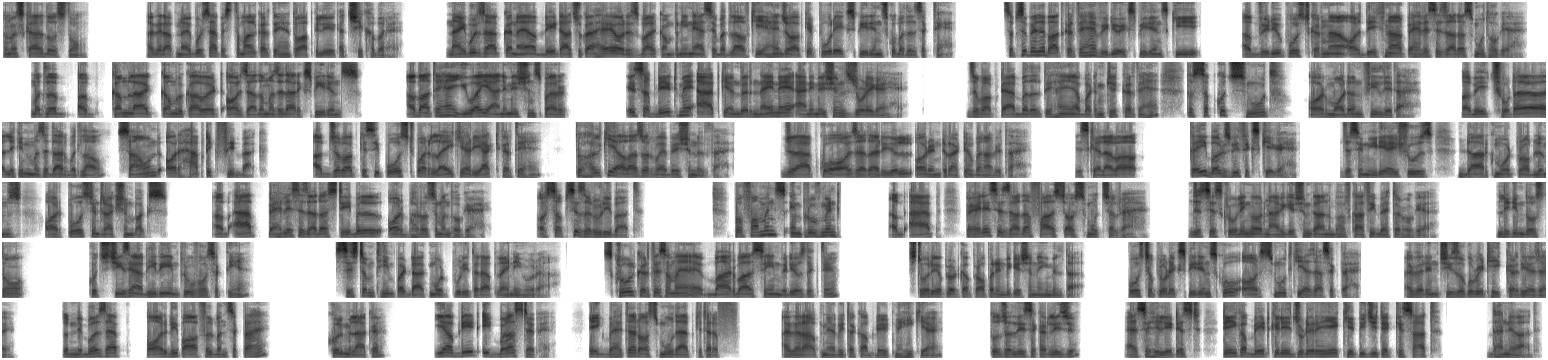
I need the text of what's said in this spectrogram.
नमस्कार दोस्तों। अगर आप नाइबुर्स ऐप इस्तेमाल करते हैं तो आपके लिए एक अच्छी खबर है। नाइबुर्स ऐप का नया अपडेट आ चुका है और इस बार कंपनी ने ऐसे बदलाव किए हैं जो आपके पूरे एक्सपीरियंस को बदल सकते हैं। सबसे पहले बात करते हैं वीडियो एक्सपीरियंस की। अब वीडियो पोस्ट करना और देखना पहले से ज़्यादा स्मूथ हो गया है। मतलब अब कम लैग कम रुकावट और ज़्यादा मज़ेदार एक्सपीरियंस अब आते हैं यू आई पर। इस अपडेट में ऐप के अंदर नए नए एनिमेशन जोड़े गए हैं। जब आप टैब बदलते हैं या बटन क्लिक करते हैं तो सब कुछ स्मूथ और मॉडर्न फील देता है। अब एक छोटा लेकिन मज़ेदार बदलाव साउंड और हैप्टिक फीडबैक अब जब आप किसी पोस्ट पर लाइक या रिएक्ट करते हैं तो हल्की आवाज़ और वाइब्रेशन मिलता है, जो ऐप को और ज़्यादा रियल और इंटरेक्टिव बना देता है। इसके अलावा, कई बग्स भी फिक्स किए गए हैं, जैसे media issues dark mode problems और पोस्ट इंटरेक्शन बग्स अब ऐप पहले से ज़्यादा स्टेबल और भरोसेमंद हो गया है, और सबसे ज़रूरी बात परफॉर्मेंस इंप्रूवमेंट अब ऐप पहले से ज़्यादा फास्ट और स्मूथ चल रहा है जिससे स्क्रोलिंग और नेविगेशन का अनुभव काफ़ी बेहतर हो गया है। लेकिन दोस्तों, कुछ चीज़ें अभी भी इंप्रूव हो सकती हैं। सिस्टम थीम पर डार्क मोड पूरी तरह अप्लाई नहीं हो रहा। स्क्रोल करते समय बार बार सेम वीडियोस दिखते हैं। स्टोरी अपलोड का प्रॉपर इंडिकेशन नहीं मिलता। पोस्ट अपलोड एक्सपीरियंस को और स्मूथ किया जा सकता है। अगर इन चीज़ों को भी ठीक कर दिया जाए तो निबर्स ऐप और भी पावरफुल बन सकता है। कुल मिलाकर, यह अपडेट एक बड़ा स्टेप है। एक बेहतर और स्मूथ ऐप की तरफ़। अगर आपने अभी तक अपडेट नहीं किया है तो जल्दी से कर लीजिए। ऐसे ही लेटेस्ट टेक अपडेट के लिए जुड़े रहिए केपीजी टेक के साथ। धन्यवाद।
